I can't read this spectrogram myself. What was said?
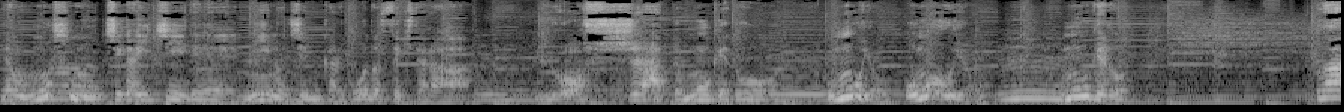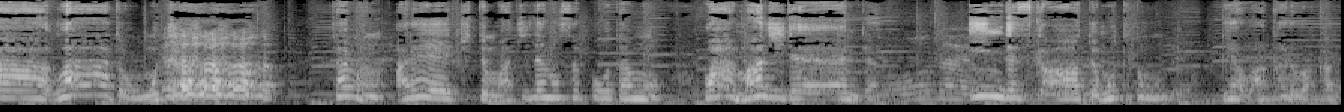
でももしもうちが1位で2位のチームから強奪できたらうん。よっしゃーって思うけどうん思うよ。思うよ。うん。思うけどうわーうわーと思っちゃう。多分あれきっと町田のサポーターも「わあマジで!」みたいな。そうだよ「いいんですか?」って思ったと思うんだよ。いやわかるわかる。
